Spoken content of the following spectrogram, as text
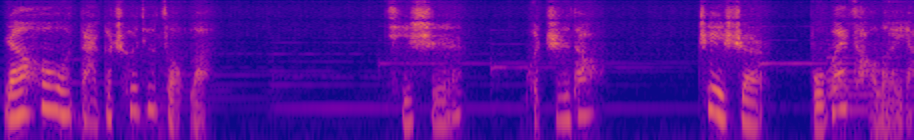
然后打个车就走了。其实我知道，这事儿不怪曹乐阳。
